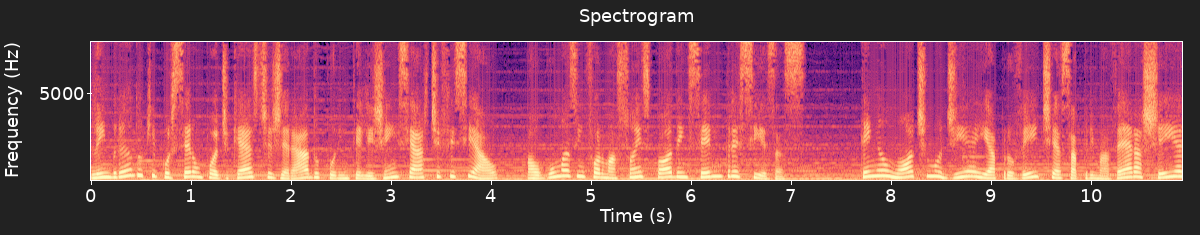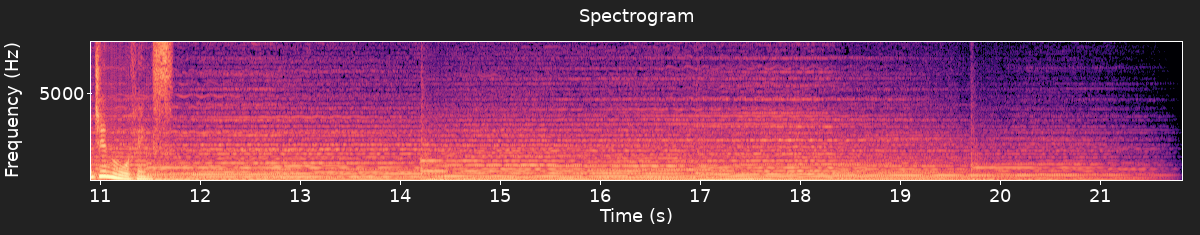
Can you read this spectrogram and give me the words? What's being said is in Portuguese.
Lembrando que, por ser um podcast gerado por inteligência artificial, algumas informações podem ser imprecisas. Tenha um ótimo dia e aproveite essa primavera cheia de nuvens.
